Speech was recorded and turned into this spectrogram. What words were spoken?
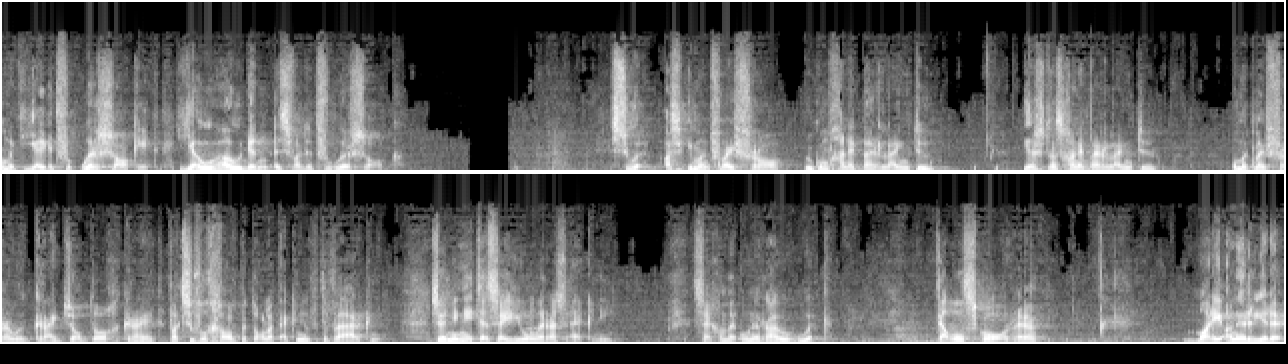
omdat jy dit veroorsaak het. Jou houding is wat dit veroorsaak. So, as iemand vir my vra, hoekom gaan ek Berlyn toe? Eerstens gaan ek Berlyn toe om met my vrou 'n great job daar gekry het wat soveel geld betaal dat ek nie hoef te werk nie. So nie net as sy jonger as ek nie, sy gaan my onderhou ook. Double score, hè. Maar die ander rede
